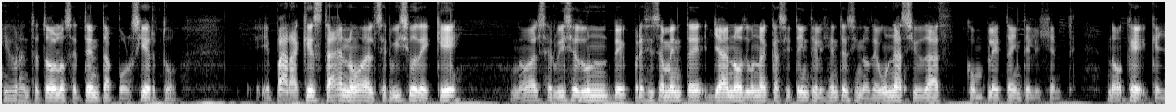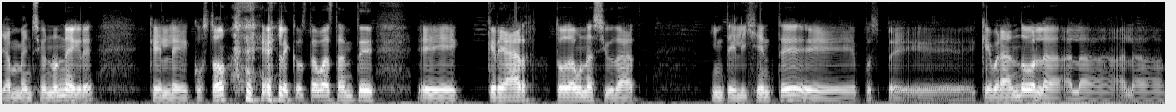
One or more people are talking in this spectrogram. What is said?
y durante todos los 70, por cierto. Eh, ¿Para qué está, no? ¿Al servicio de qué? ¿no? Al servicio de un, de precisamente ya no de una casita inteligente, sino de una ciudad completa inteligente, ¿no? Que, que ya mencionó Negre, que le costó, le costó bastante eh, crear toda una ciudad inteligente, eh, pues eh, quebrando la- a, la, a, la,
